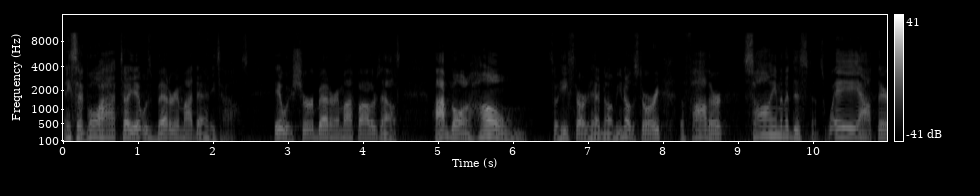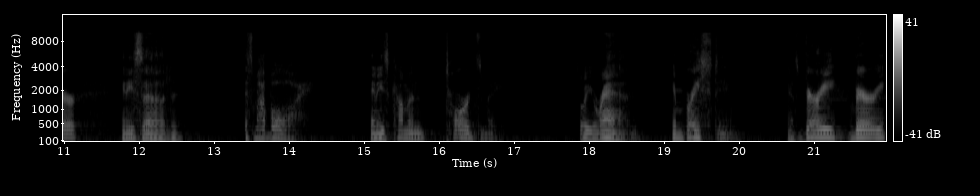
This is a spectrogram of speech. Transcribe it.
And he said, Boy, I tell you, it was better in my daddy's house. It was sure better in my father's house. I'm going home. So he started heading home. You know the story. The father saw him in the distance, way out there, and he said, it's my boy. And he's coming towards me. So he ran, embraced him. And it's very, very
